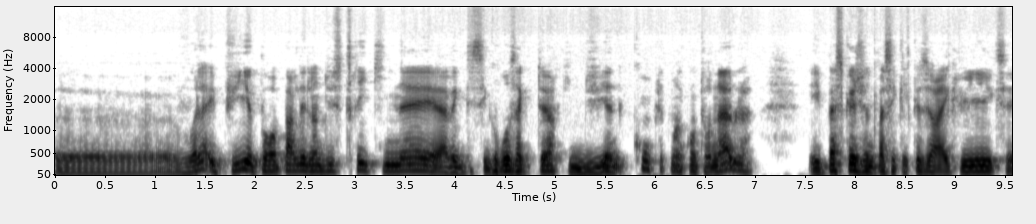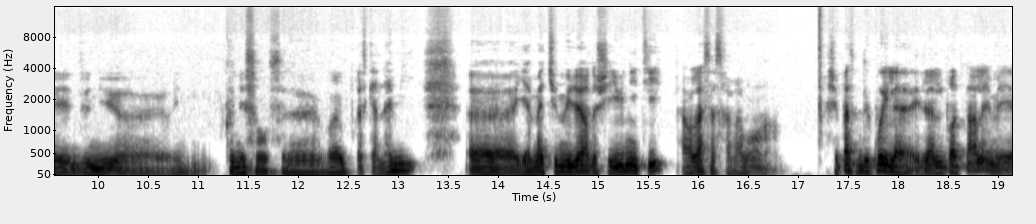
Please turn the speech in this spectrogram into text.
Euh, voilà. Et puis pour parler de l'industrie qui naît avec ces gros acteurs qui deviennent complètement incontournables, et parce que je viens de passer quelques heures avec lui que c'est devenu euh, une connaissance, euh, presque un ami, euh, il y a Mathieu Muller de chez Unity. Alors là, ça serait vraiment, je sais pas de quoi il a, il a, le droit de parler, mais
